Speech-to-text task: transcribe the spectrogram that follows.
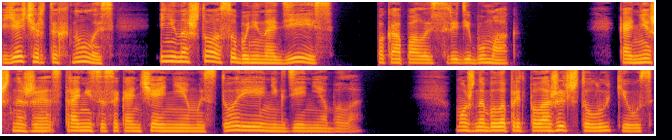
Я чертыхнулась и, ни на что особо не надеясь, покопалась среди бумаг. Конечно же, страницы с окончанием истории нигде не было. Можно было предположить, что Лукиус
